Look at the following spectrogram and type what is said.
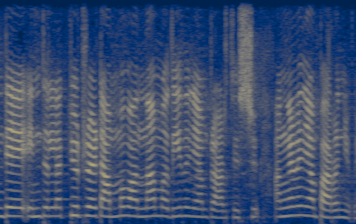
എന്റെ ഇന്റർലക്യൂട്ടറായിട്ട് അമ്മ വന്നാൽ മതി എന്ന് ഞാൻ പ്രാർത്ഥിച്ചു. അങ്ങനെ ഞാൻ പറഞ്ഞു.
